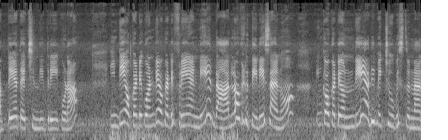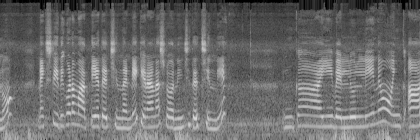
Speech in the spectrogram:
అత్తయ్య తెచ్చింది త్రీ కూడా. ఇది ఒకటి కొంటే ఒకటి ఫ్రీ అండి. దారిలో ఒకటి తినేసాను ఇంకొకటి ఉంది అది మీకు చూపిస్తున్నాను. నెక్స్ట్ ఇది కూడా మా అత్తయ్య తెచ్చిందండి కిరాణా స్టోర్ నుంచి తెచ్చింది. ఇంకా ఈ వెల్లుల్లిను ఇంకా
